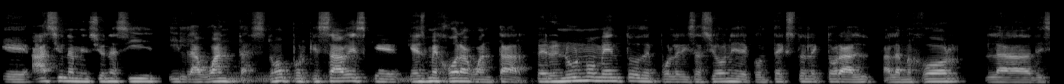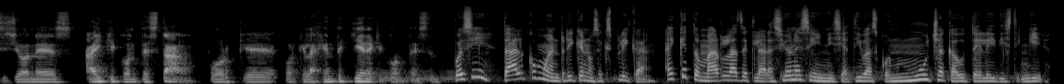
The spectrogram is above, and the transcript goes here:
que hace una mención así y la aguantas, ¿no? Porque sabes que, es mejor aguantar. Pero en un momento de polarización y de contexto electoral, a lo mejor la decisión es hay que contestar porque, porque la gente quiere que contesten. Pues sí, tal como Enrique nos explica, hay que tomar las declaraciones e iniciativas con mucha cautela y distinguir.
